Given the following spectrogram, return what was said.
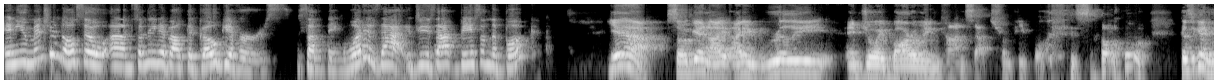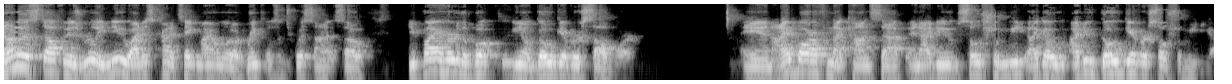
And you mentioned also um, something about the Go Givers. Something. What is that? Is that based on the book? Yeah. So again, I, I really enjoy borrowing concepts from people. so, because again, none of this stuff is really new. I just kind of take my own little wrinkles and twists on it. So, you probably heard of the book, you know, Go Giver, Sell More. And I borrow from that concept, and I do social media. I go, I do Go Giver social media.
